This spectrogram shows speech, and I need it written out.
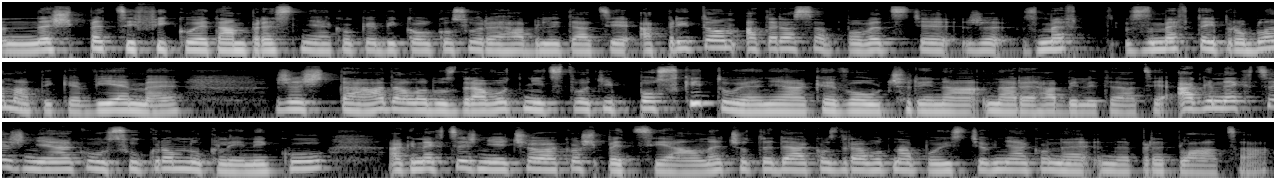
nešpecifikuje tam presne ako keby koľko sú rehabilitácie. A pritom, a teraz sa povedzte, že sme v, sme v tej problematike, vieme, že štát alebo zdravotníctvo ti poskytuje nejaké vouchery na, na rehabilitácie. Ak nechceš nejakú súkromnú kliniku, ak nechceš niečo ako špeciálne, čo teda ako zdravotná poisťovňa ako ne, neprepláca.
